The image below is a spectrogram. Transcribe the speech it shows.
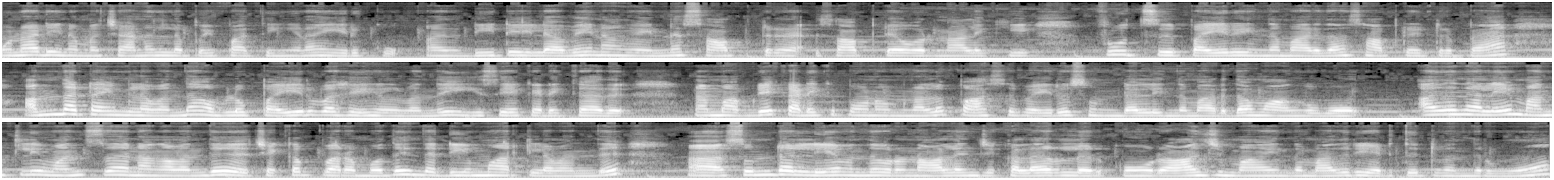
முன்னாடி நம்ம சேனலில் போய் பார்த்தீங்கன்னா இருக்கும். அது டீட்டெயிலாகவே நாங்கள் என்ன சாப்பிட்ற சாப்பிட்ட ஒரு நாளைக்கு ஃப்ரூட்ஸு பயிர் இந்த மாதிரி தான் சாப்பிட்டுட்ருப்பேன் அந்த டைமில் வந்து அவ்வளோ பயிர் வகைகள் வந்து ஈஸியாக கிடைக்காது. நம்ம அப்படியே கடைக்கு போனோம்னாலும் பாசு பயிறு சுண்டல் இந்த மாதிரி தான் வாங்குவோம். அதனாலே மந்த்லி ஒன்ஸ் நாங்கள் வந்து செக்கப் வரும்போது இந்த டிமார்ட்டில் வந்து சுண்டல்லையே வந்து ஒரு நாலஞ்சு கலரில் இருக்கும் ராஜ்மா இந்த மாதிரி எடுத்துகிட்டு வந்துடுவோம்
